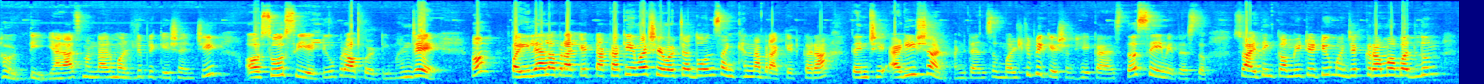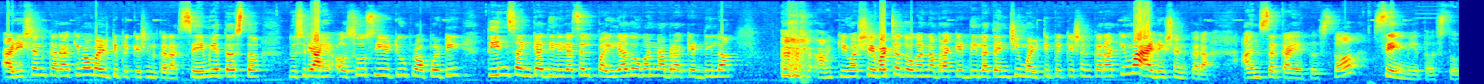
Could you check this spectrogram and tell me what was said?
थर्टी. यालाच म्हणणार मल्टिप्लिकेशनची असोसिएटिव्ह प्रॉपर्टी म्हणजे हां? पहिल्याला ब्रॅकेट टाका किंवा शेवटच्या दोन संख्यांना ब्रॅकेट करा. त्यांची ॲडिशन आणि त्यांचं मल्टिप्लिकेशन हे काय असतं? सेम येत असतं. सो आय थिंक कम्युटेटिव्ह म्हणजे क्रम बदलून ॲडिशन करा किंवा मल्टिप्लिकेशन करा. सेम येत असतं. दुसरी आहे असोसिएटिव्ह प्रॉपर्टी तीन संख्या दिलेली असेल पहिल्या दोघांना ब्रॅकेट दिला. किंवा शेवटच्या दोघांना ब्रॅकेट दिला त्यांची मल्टिप्लिकेशन करा किंवा ॲडिशन करा. आन्सर काय येत असतं? सेम येत असतं.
